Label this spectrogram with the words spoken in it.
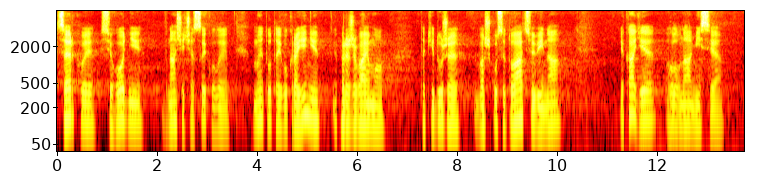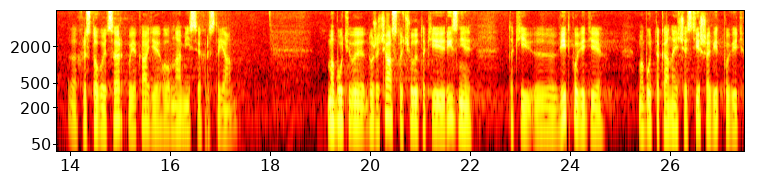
церкви сьогодні, в наші часи, коли ми тут і в Україні переживаємо таку дуже важку ситуацію, війна, яка є головна місія е, Христової церкви, яка є головна місія християн? Мабуть, ви дуже часто чули такі різні такі е, відповіді, мабуть, така найчастіша відповідь,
